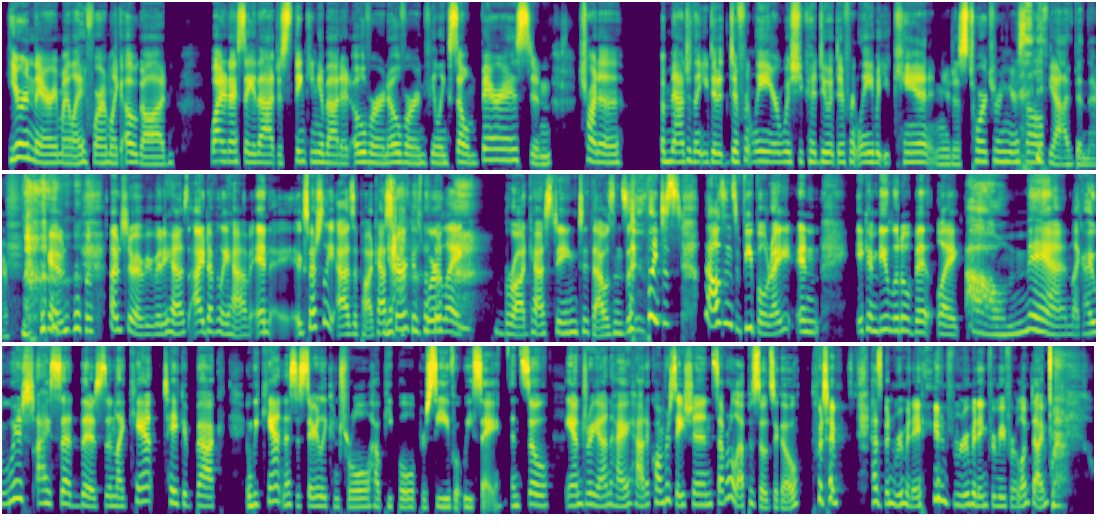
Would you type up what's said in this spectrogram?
here and there in my life where I'm like, oh God, why did I say that? Just thinking about it over and over and feeling so embarrassed and trying to imagine that you did it differently or wish you could do it differently, but you can't and you're just torturing yourself. yeah, I've been there. okay. I'm sure everybody has. I definitely have. And eh, especially as a podcaster, because yeah. we're like, broadcasting to thousands like just thousands of people right? And it can be a little bit like oh man like i wish i said this and like can't take it back and we can't necessarily control how people perceive what we say. And so andrea and i had a conversation several episodes ago which I, has been ruminating ruminating for me for a long time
